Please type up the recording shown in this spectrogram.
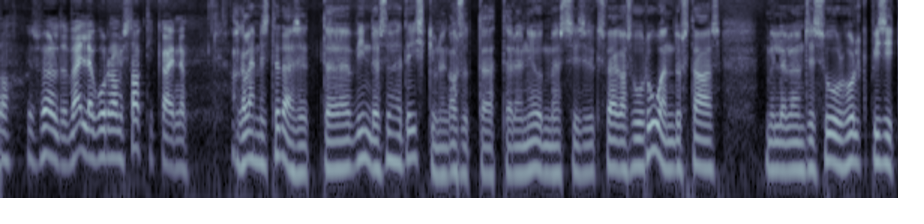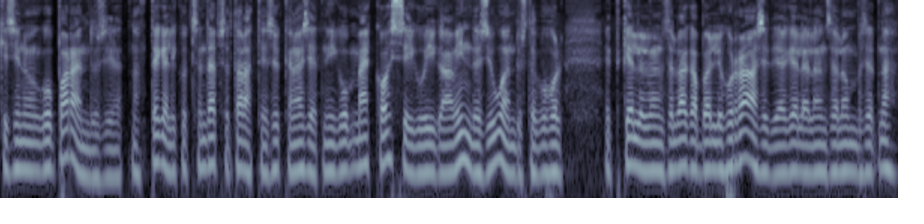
noh, kuidas öelda, väljakurnamistaktika on ju. Aga lähme siit edasi, et äh, Windows üheteistkümne kasutajatel on jõudmas siis üks väga suur uuendus taas, millel on siis suur hulk pisikesi nagu parendusi, et noh, tegelikult see on täpselt alati niisugune asi, et nii kui Mac OS-i kui ka Windowsi uuenduste puhul, et kellel on seal väga palju hurraasid ja kellel on seal umbes, et noh,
